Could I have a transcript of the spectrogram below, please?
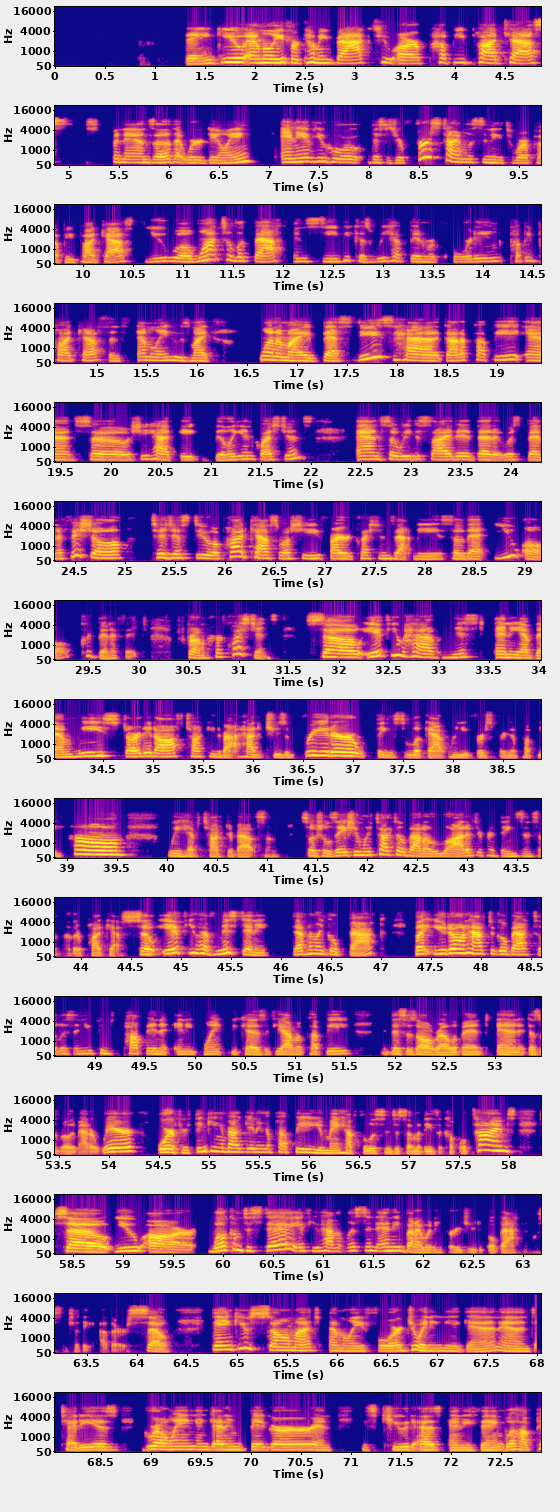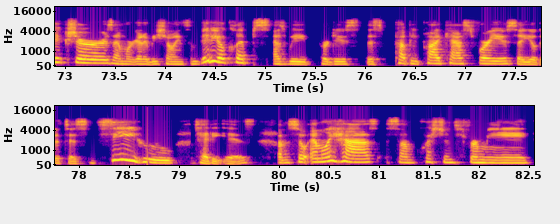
Thank you, Emily, for coming back to our puppy podcast bonanza that we're doing. Any of you who this is your first time listening to our puppy podcast, you will want to look back and see because we have been recording puppy podcasts since Emily, who's my one of my besties, had got a puppy. And so she had 8 billion questions. And so we decided that it was beneficial to just do a podcast while she fired questions at me so that you all could benefit from her questions. So, if you have missed any of them, we started off talking about how to choose a breeder, things to look at when you first bring a puppy home. We have talked about some socialization. We've talked about a lot of different things in some other podcasts. So, if you have missed any, definitely go back, but you don't have to go back to listen. You can pop in at any point because if you have a puppy, this is all relevant and it doesn't really matter where. Or if you're thinking about getting a puppy, you may have to listen to some of these a couple times. So you are welcome to stay if you haven't listened to any, but I would encourage you to go back and listen to the others. So thank you so much, Emily, for joining me again. And Teddy is growing and getting bigger and he's cute as anything. We'll have pictures and we're going to be showing some video clips as we produce this puppy podcast for you. So you'll get to see who Teddy is. Um, so Emily has some questions for me.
